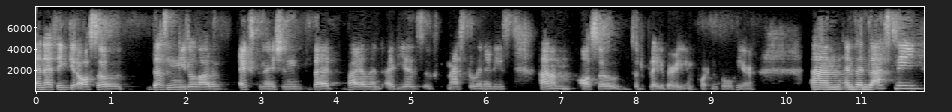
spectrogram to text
and I think it also doesn't need a lot of explanation that violent ideas of masculinities um, also sort of play a very important role here. Um, and then lastly,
